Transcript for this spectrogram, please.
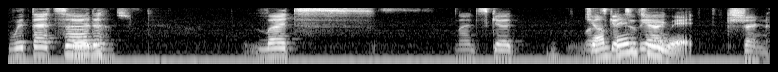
with that said, Aliens. let's let's get let's Jump get to into the it. action.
